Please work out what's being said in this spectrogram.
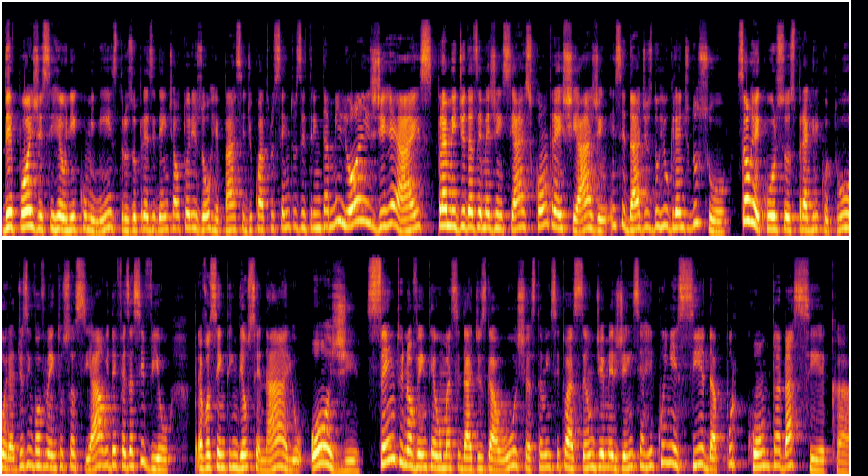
Depois de se reunir com ministros, o presidente autorizou o repasse de 430 milhões de reais para medidas emergenciais contra a estiagem em cidades do Rio Grande do Sul. São recursos para agricultura, desenvolvimento social e defesa civil. Para você entender o cenário, hoje, 191 cidades gaúchas estão em situação de emergência reconhecida por conta da seca.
